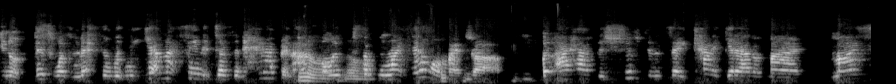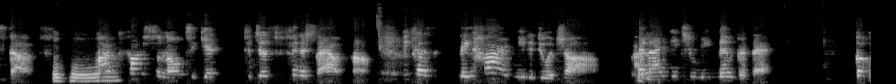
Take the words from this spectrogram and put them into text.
you know, this was messing with me. Yeah, I'm not saying it doesn't happen. No, I'm going no. through something right now on my job. But I have to shift and say, kind of get out of my my stuff, mm-hmm. my personal to get to just finish the outcome. Because they hired me to do a job. And I need to remember that. But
